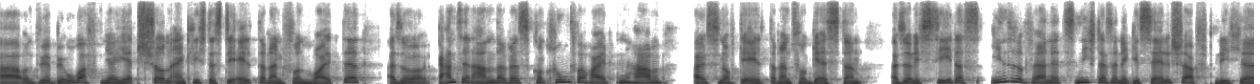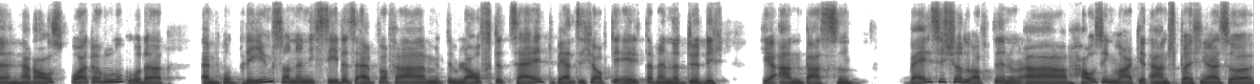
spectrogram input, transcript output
Äh, und wir beobachten ja jetzt schon eigentlich, dass die Älteren von heute also ganz ein anderes Konsumverhalten haben als noch die Älteren von gestern. Also ich sehe das insofern jetzt nicht als eine gesellschaftliche Herausforderung oder ein Problem, sondern ich sehe das einfach äh, mit dem Lauf der Zeit werden sich auch die Älteren natürlich hier anpassen, weil sie schon auf den äh, Housing Market ansprechen. Also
